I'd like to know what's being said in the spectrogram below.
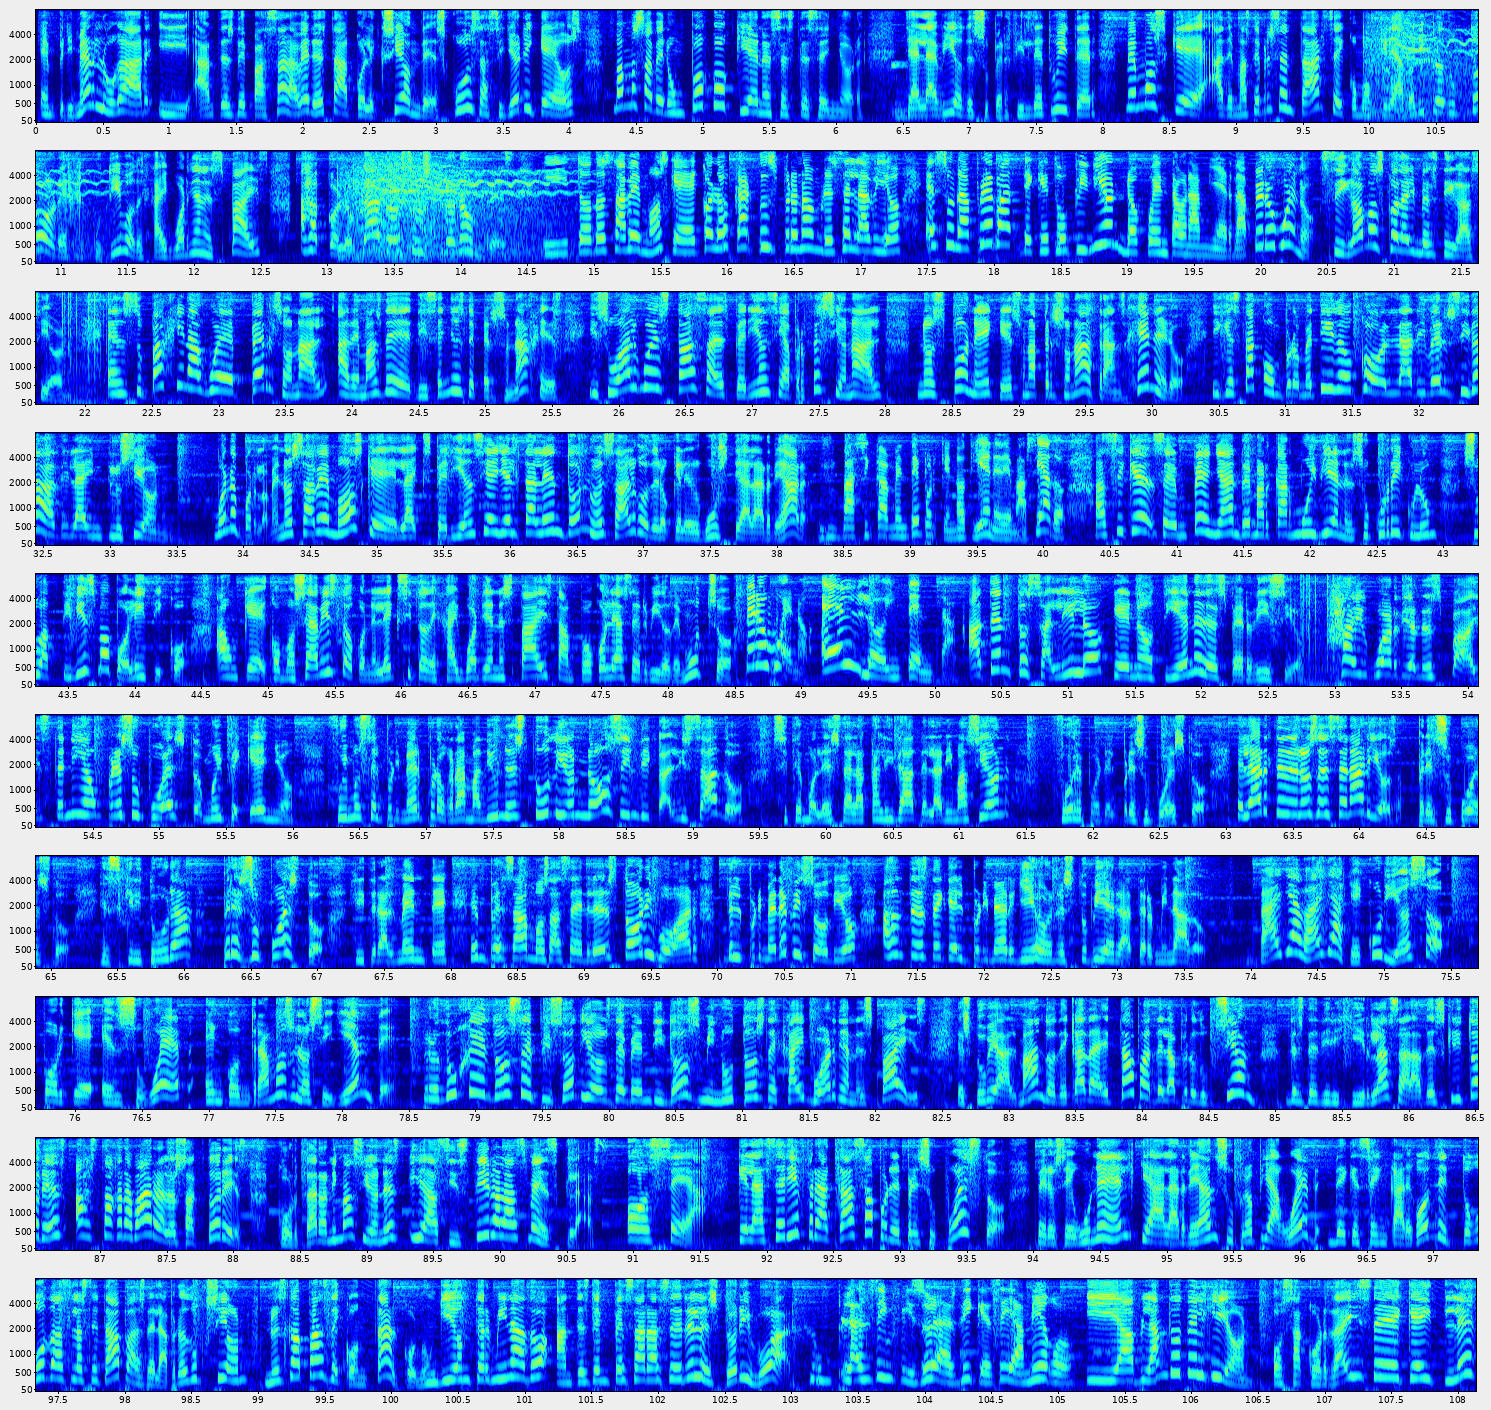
En primer lugar, y antes de pasar a ver esta colección de excusas y lloriqueos, vamos a ver un poco quién es este señor. Ya en la bio de su perfil de Twitter, vemos que, además de presentarse como creador y productor ejecutivo de High Guardian Spice, ha colocado sus pronombres. Y todos sabemos que colocar tus pronombres en la bio es una prueba de que tu opinión no cuenta una mierda. Pero bueno, sigamos con la investigación. En su página web personal, además de diseños de personajes y su algo escasa experiencia profesional, nos pone que es una persona transgénero y que está comprometido con la diversidad y la inclusión. Bueno, por lo menos sabemos que la experiencia y el talento no es algo de lo que les guste alardear. Básicamente porque no tiene demasiado. Así que se empeña en remarcar muy bien en su currículum su activismo político, aunque como se ha visto con el éxito de High Guardian Spice tampoco le ha servido de mucho. Pero bueno, lo intenta. Atentos al hilo que no tiene desperdicio. High Guardian Spice tenía un presupuesto muy pequeño. Fuimos el primer programa de un estudio no sindicalizado. Si te molesta la calidad de la animación, fue por el presupuesto. El arte de los escenarios, presupuesto. Escritura, presupuesto. Literalmente empezamos a hacer el storyboard del primer episodio antes de que el primer guion estuviera terminado. Vaya, vaya, qué curioso, porque en su web encontramos lo siguiente. Produje dos episodios de 22 minutos de High Guardian Spice. Estuve al mando de cada etapa de la producción, desde dirigir la sala de escritores hasta grabar a los actores, cortar animaciones y asistir a las mezclas. O sea, que la serie fracasa por el presupuesto, pero según él, que alardea en su propia web de que se encargó de todas las etapas de la producción, no es capaz de contar con un guion terminado antes de empezar a hacer el storyboard. Un plan sin fisuras, di que sí, amigo. Y hablando del guion, ¿os acordáis de Kate Led?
